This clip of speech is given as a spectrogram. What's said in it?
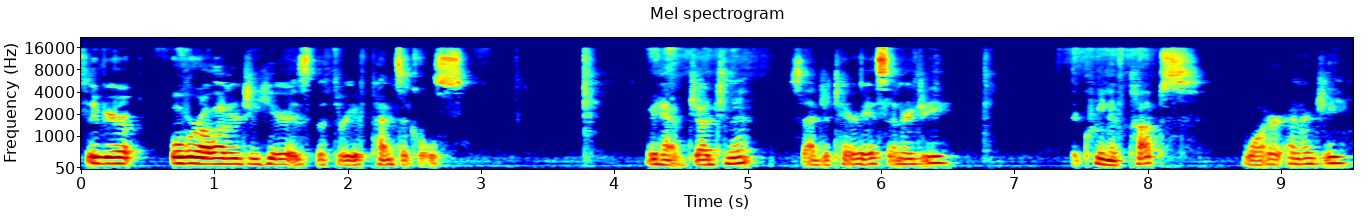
So your overall energy here is the Three of Pentacles. We have Judgment, Sagittarius energy, the Queen of Cups, water energy,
